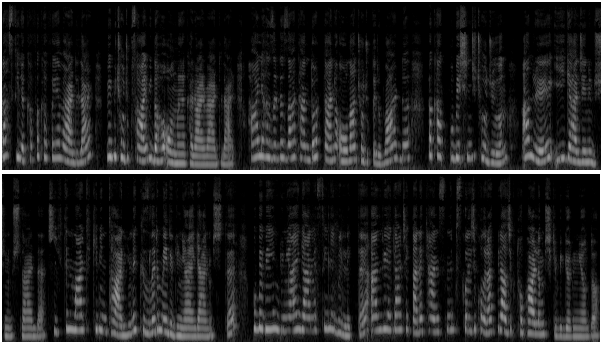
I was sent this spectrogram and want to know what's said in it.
Rusty ile kafa kafaya verdiler ve bir çocuk sahibi daha olmaya karar verdiler. Hali hazırda zaten 4 tane oğlan çocukları vardı. Fakat bu 5. çocuğun Andrea'ya iyi geleceğini düşünmüşlerdi. Çiftin Mart 2000 tarihinde kızları Mary dünyaya gelmişti. Bu bebeğin dünyaya gelmesiyle birlikte Andrea gerçekten de kendisini psikolojik olarak birazcık toparlamış gibi görünüyordu.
